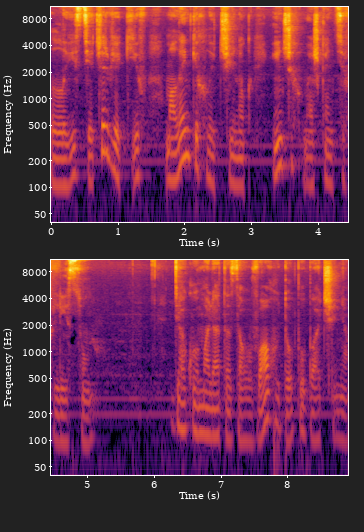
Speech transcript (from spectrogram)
листя, черв'яків, маленьких личинок, інших мешканців лісу. Дякую, малята, за увагу. До побачення.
